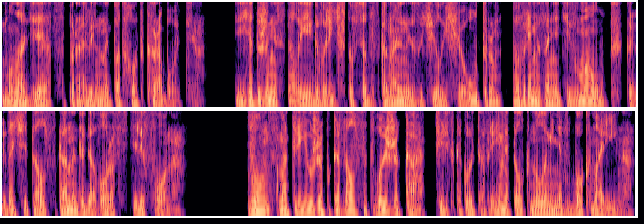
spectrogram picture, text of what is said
Молодец, правильный подход к работе. Я даже не стал ей говорить, что все досконально изучил еще утром, во время занятий в МАУТ, когда читал сканы договоров с телефона. «Вон, смотри, уже показался твой ЖК», — через какое-то время толкнула меня в бок Марина.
